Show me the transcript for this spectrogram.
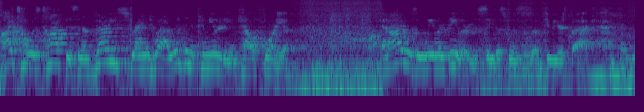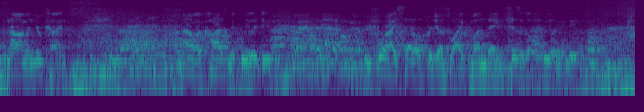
I t- was taught this in a very strange way. I lived in a community in California, and I was a wheeler dealer, you see. This was a few years back. now I'm a new kind. I'm a cosmic wheeler dealer. Before I settled for just like mundane physical wheeling and dealing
